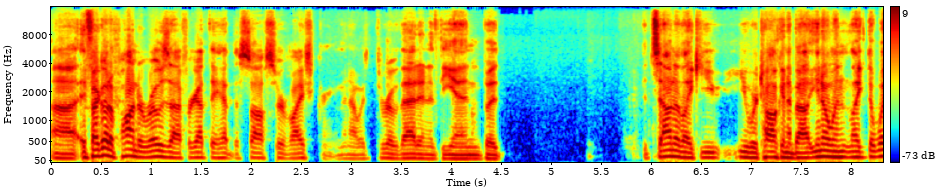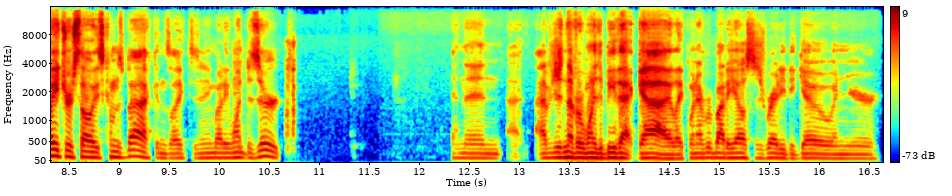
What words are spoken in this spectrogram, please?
Uh, if I go to Ponderosa, I forgot they had the soft serve ice cream, and I would throw that in at the end. But it sounded like you you were talking about, you know, when like the waitress always comes back and's like, "Does anybody want dessert?" And then I, I've just never wanted to be that guy. Like when everybody else is ready to go, and you're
